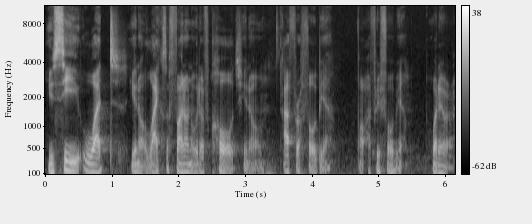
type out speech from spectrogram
you see what, you know, likes of Fanon would have called, you know, Afrophobia or Afrophobia, whatever.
